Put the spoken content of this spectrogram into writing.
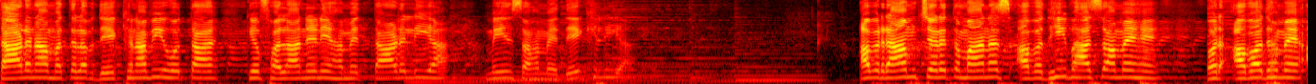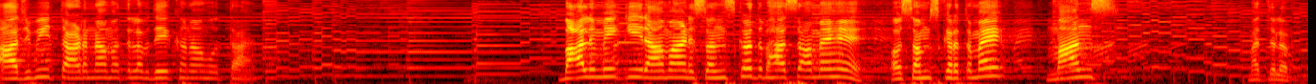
ताड़ना मतलब देखना भी होता है कि फलाने ने हमें ताड़ लिया, मीन्स हमें देख लिया। अब रामचरितमानस अवधि भाषा में है और अवध में आज भी ताड़ना मतलब देखना होता है। वाल्मीकि रामायण संस्कृत भाषा में है और संस्कृत में मांस मतलब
